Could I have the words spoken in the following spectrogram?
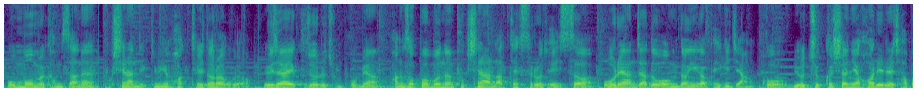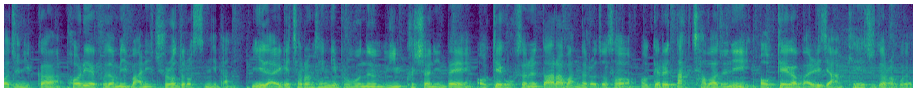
온몸을 감싸는 푹신한 느낌이 확 들더라고요. 의자의 구조를 좀 보면 방석 부분은 푹신한 라텍스로 돼 있어 오래 앉아도 엉덩이가 베기지 않고 요추 쿠션이 허리를 잡아주니까 허리의 부담이 많이 줄어들었습니다. 이 날개처럼 생긴 부분은 윙 쿠션인데 어깨 곡선을 따라 만들어져서 어깨를 딱 잡아주니 어깨가 말리지 않게 해주더라고요.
